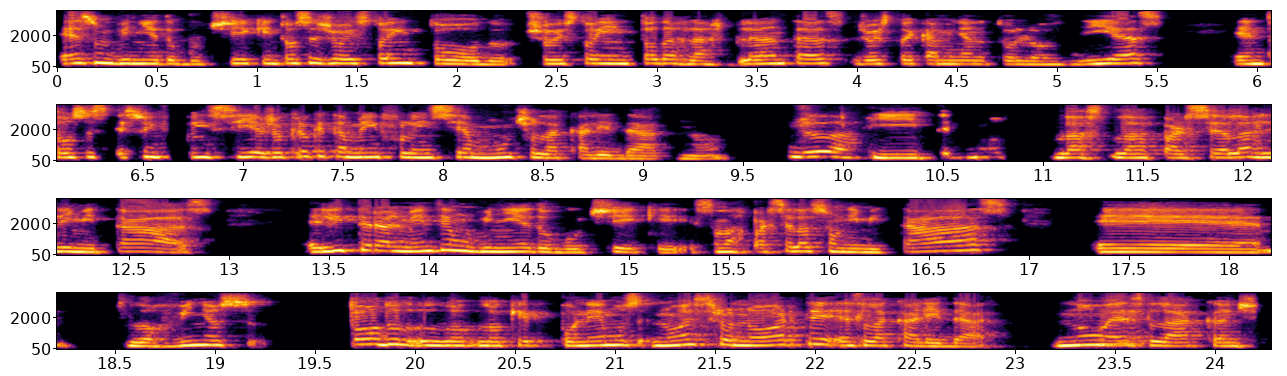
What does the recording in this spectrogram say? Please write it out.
es un viñedo boutique, entonces yo estoy en todo, yo estoy en todas las plantas, yo estoy caminando todos los días, entonces eso influencia, yo creo que también influencia mucho la calidad, ¿no? Duda. Y tenemos las, las parcelas limitadas, es literalmente un viñedo boutique, son las parcelas son limitadas, eh, los viños, todo lo, lo, que ponemos, nuestro norte es la calidad, no es la cantidad,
